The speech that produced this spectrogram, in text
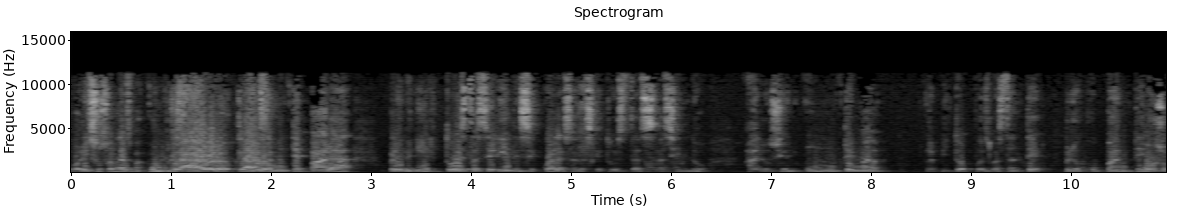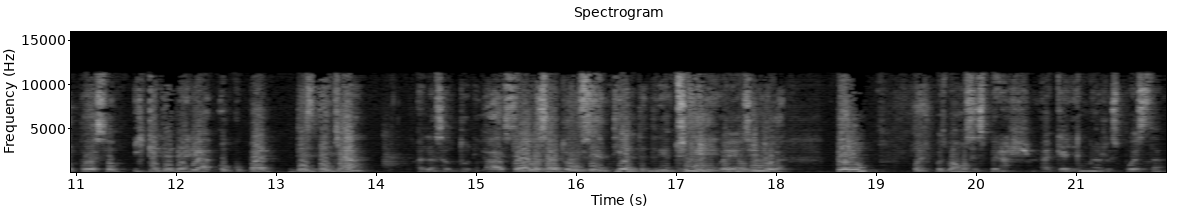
por eso son las vacunas. Claro, claro. Precisamente para prevenir toda esta serie de secuelas a las que tú estás haciendo alusión. Un tema, repito, pues bastante preocupante. Por supuesto. Y que debería ocupar desde ya a las autoridades. A todas las autoridades. Desde tendrían que Sí, sin duda. Pero bueno, pues vamos a esperar a que haya una respuesta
